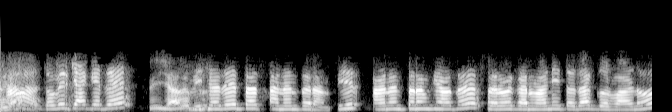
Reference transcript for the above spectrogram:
हाँ। तो फिर क्या कहते हैं? नहीं विशदे तत् अनंतरम। फिर अनंतरम क्या होता है? सर्व कर्माणी तथा गुरवाणो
